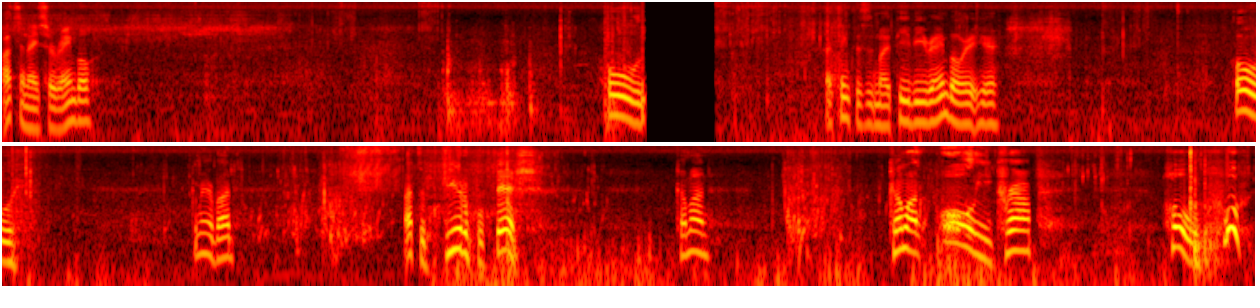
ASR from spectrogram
That's a nicer rainbow. Holy. I think this is my PB rainbow right here. Holy. Come here, bud. That's a beautiful fish. Come on. Come on. Holy crap. Holy. whew.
